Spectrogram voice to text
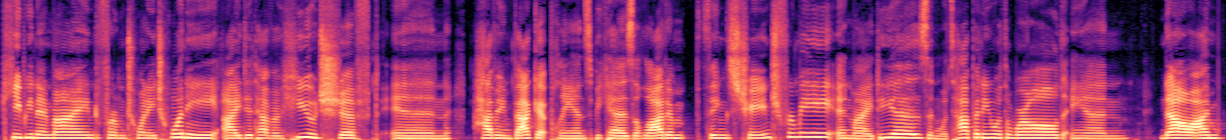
keeping in mind from 2020, I did have a huge shift in having backup plans because a lot of things changed for me and my ideas and what's happening with the world. And now I'm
